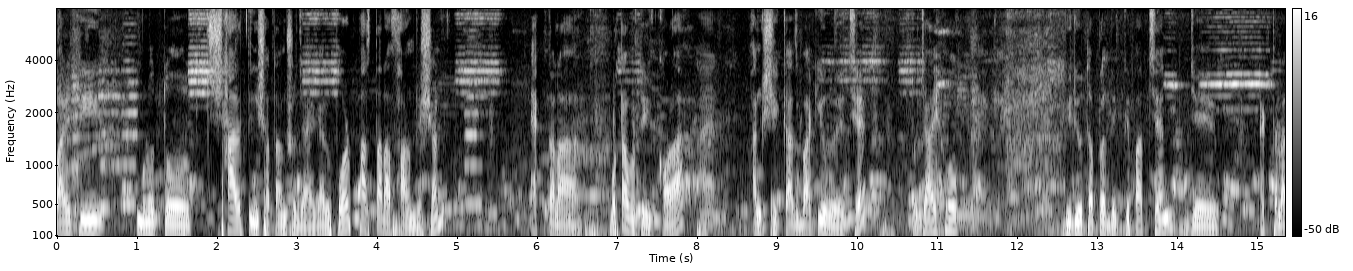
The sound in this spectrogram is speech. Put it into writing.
বাড়িটি মূলত সাড়ে তিন শতাংশ জায়গার উপর পাঁচতলা ফাউন্ডেশন, একতলা মোটামুটি করা আংশিক কাজ বাকিও রয়েছে। তো যাই হোক, ভিডিওতে আপনারা দেখতে পাচ্ছেন যে একতলা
